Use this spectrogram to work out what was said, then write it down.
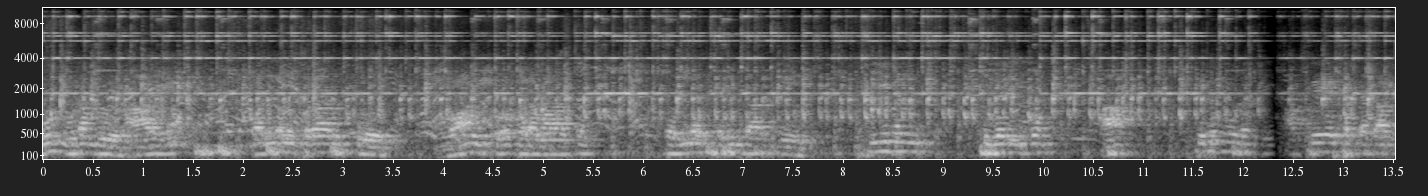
உன் உடம்பு ஆலயம் பல்லை வாய் கோபரவாசம் சொல்ல தெரிந்தார்க்கு சீவன் சிவலிங்கம் திருமூலத்தை அப்பேற்பட்டதால்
